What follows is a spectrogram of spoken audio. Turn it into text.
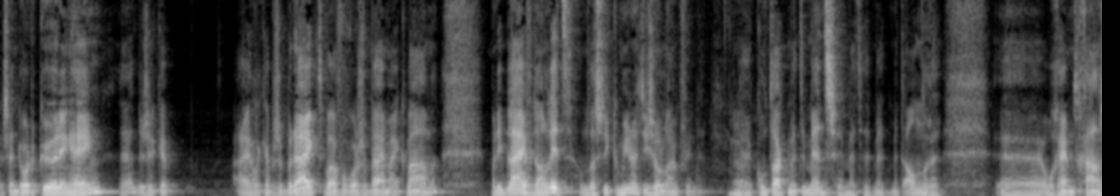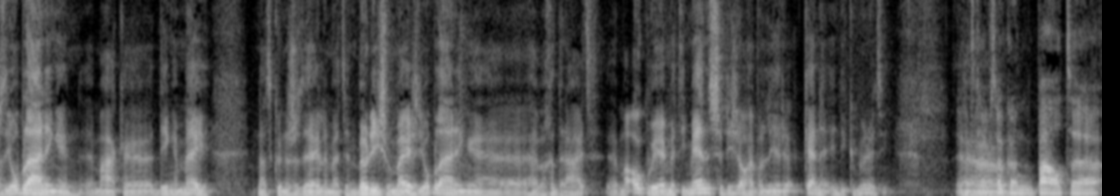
zijn door de keuring heen. Hè, dus ik heb eigenlijk hebben ze bereikt waarvoor ze bij mij kwamen. Maar die blijven dan lid, omdat ze die community zo leuk vinden. Ja. Eh, contact met de mensen, met, met, met anderen. Eh, op een gegeven moment gaan ze die opleiding in, eh, maken dingen mee. Nou, dat kunnen ze delen met hun buddies waarmee ze die opleiding hebben gedraaid. Maar ook weer met die mensen die ze al hebben leren kennen in die community. Het geeft ook een bepaald, eh,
